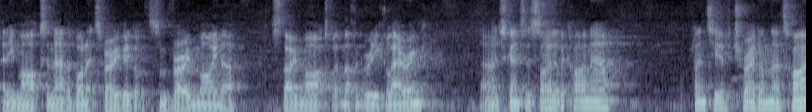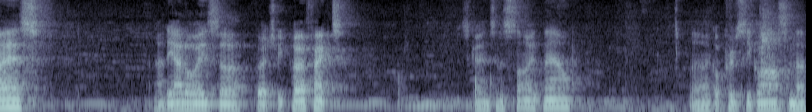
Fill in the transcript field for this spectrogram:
any marks and that. The bonnet's very good. Got some very minor stone marks, but nothing really glaring. Uh, just going to the side of the car now. Plenty of tread on the tyres. Uh, the alloys are virtually perfect. Let's go into the side now. Uh, got privacy glass in the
